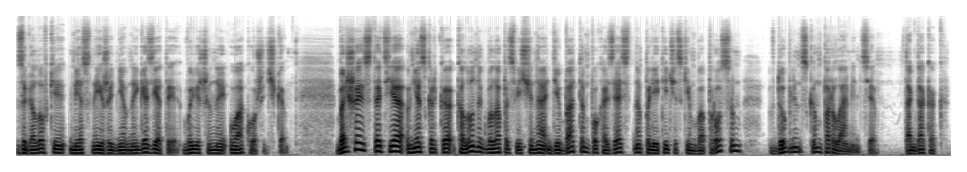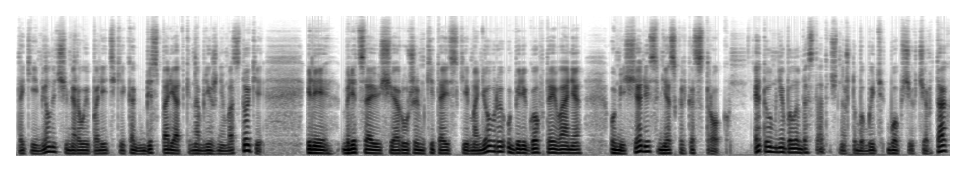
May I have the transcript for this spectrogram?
заголовки местной ежедневной газеты, вывешенной у окошечка. Большая статья в несколько колонок была посвящена дебатам по хозяйственно-политическим вопросам в Дублинском парламенте, тогда как такие мелочи мировой политики, как беспорядки на Ближнем Востоке или брецающие оружием китайские маневры у берегов Тайваня, умещались в несколько строк. Этого мне было достаточно, чтобы быть в общих чертах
